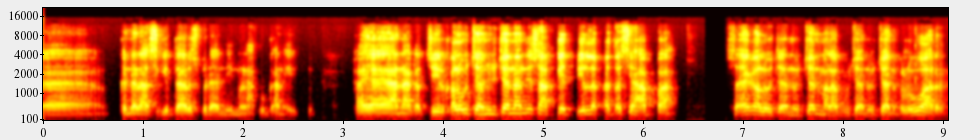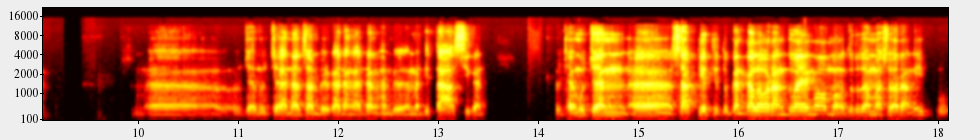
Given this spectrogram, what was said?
eh, generasi kita harus berani melakukan itu. Kayak anak kecil, kalau hujan-hujan nanti sakit, pilek kata siapa? Saya kalau hujan-hujan malah hujan-hujan keluar. Eh, hujan-hujanan sambil kadang-kadang sambil meditasi kan. Hujan-hujan eh, sakit itu kan kalau orang tua yang ngomong, terutama seorang ibu,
